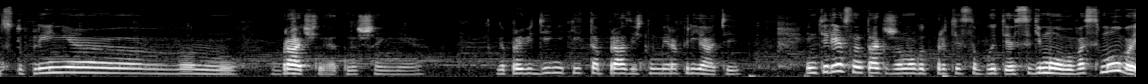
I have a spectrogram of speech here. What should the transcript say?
Вступление в брачные отношения, для проведения каких-то праздничных мероприятий. Интересно также могут пройти события 7, 8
